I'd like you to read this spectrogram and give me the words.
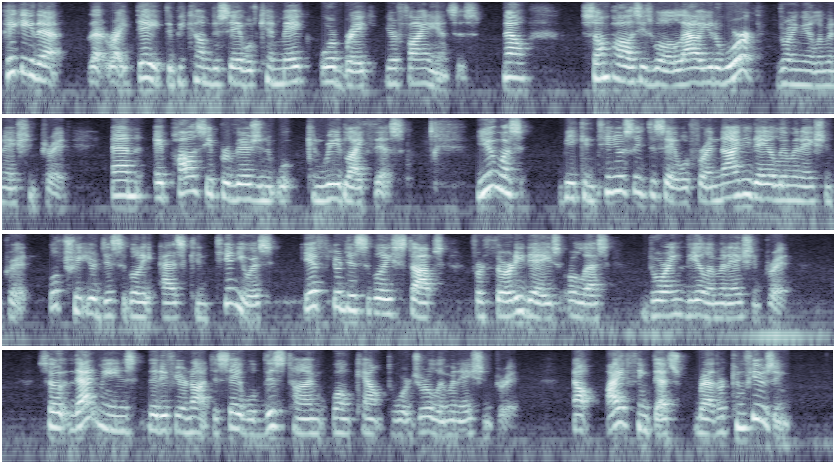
Picking that, that right date to become disabled can make or break your finances. Now, some policies will allow you to work during the elimination period, and a policy provision can read like this You must be continuously disabled for a 90 day elimination period We'll treat your disability as continuous if your disability stops for 30 days or less during the elimination period. So that means that if you're not disabled, this time won't count towards your elimination period. Now, I think that's rather confusing,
